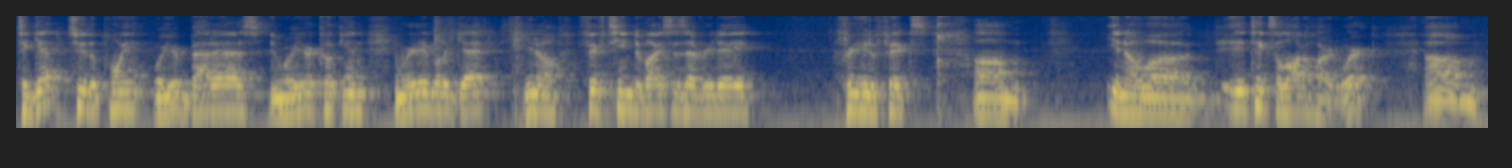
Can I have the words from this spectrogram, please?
To get to the point where you're badass and where you're cooking and where you're able to get, you know, 15 devices every day for you to fix, um, you know, uh, it takes a lot of hard work. Um,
